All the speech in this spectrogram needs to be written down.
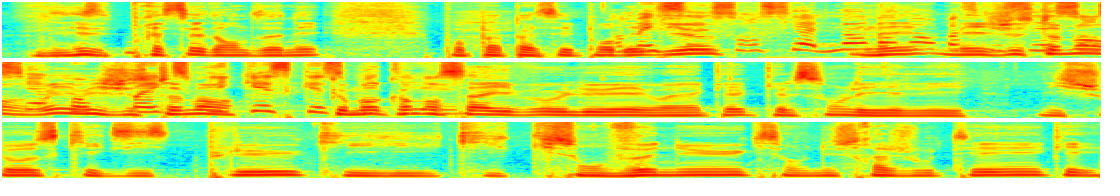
des, précédentes années pour pas passer pour non, des mais vieux. C'est essentiel. Non, mais, non, non, parce mais justement, que oui, pour, oui, justement, pour ce comment, comment ça a évolué ouais, quelles, quelles, sont les, les, les, choses qui existent plus, qui, qui, qui, sont venues, qui sont venues se rajouter qui...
